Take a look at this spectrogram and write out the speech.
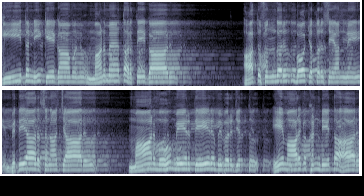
ਗੀਤ ਨੀਕੇ ਗਾਵਨ, ਮਨ ਮੈਂ ਧਰਤੇ ਗਾਰ। ਆਤ ਸੁੰਦਰ, ਬਹੁ ਚਤਰ ਸਿਆਨੇ, ਵਿਦਿਆ ਰਸਨਾ ਚਾਰ। ਮਾਨ ਮੋਹ ਮੇਰ ਤੇਰ ਬਿਵਰਜਿਤ, ਇਹ ਮਾਰਗ ਖੰਡੇ ਧਾਰ।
